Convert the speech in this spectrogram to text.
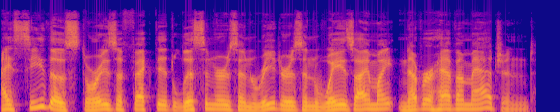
I see those stories affected listeners and readers in ways I might never have imagined.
